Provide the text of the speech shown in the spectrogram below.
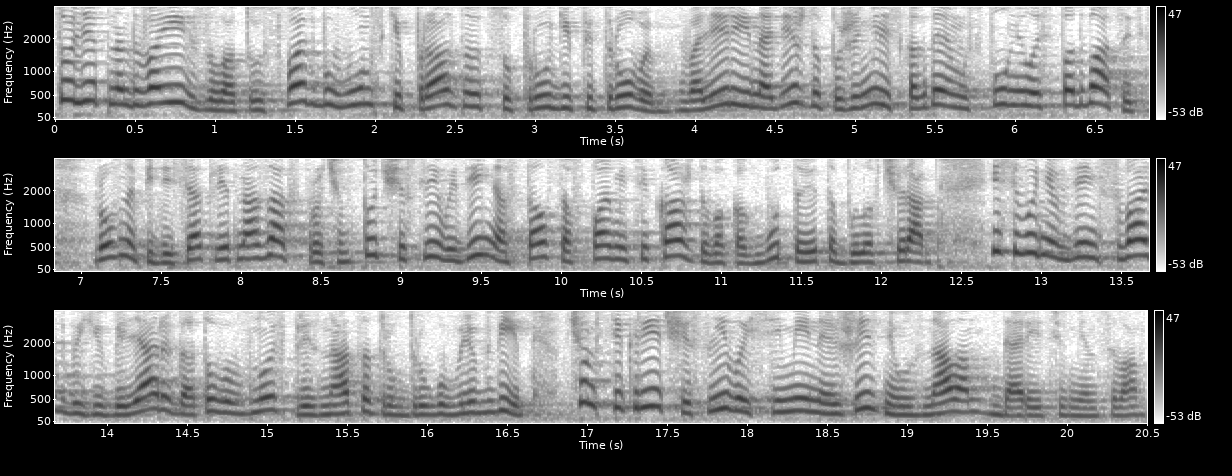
Сто лет на двоих золотую свадьбу в Омске празднуют супруги Петровы. Валерия и Надежда поженились, когда им исполнилось по 20, ровно 50 лет назад. Впрочем, тот счастливый день остался в памяти каждого, как будто это было вчера. И сегодня в день свадьбы юбиляры готовы вновь признаться друг другу в любви. В чем секрет счастливой семейной жизни узнала Дарья Тюменцева.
